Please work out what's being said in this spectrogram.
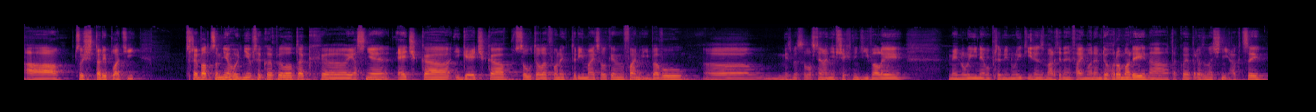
A což tady platí. Třeba co mě hodně překvapilo, tak eh, jasně Ečka i Gčka jsou telefony, které mají celkem fajn výbavu. Eh, my jsme se vlastně na ně všechny dívali minulý nebo předminulý týden s Martinem Fajmanem dohromady na takové prezentační akci.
